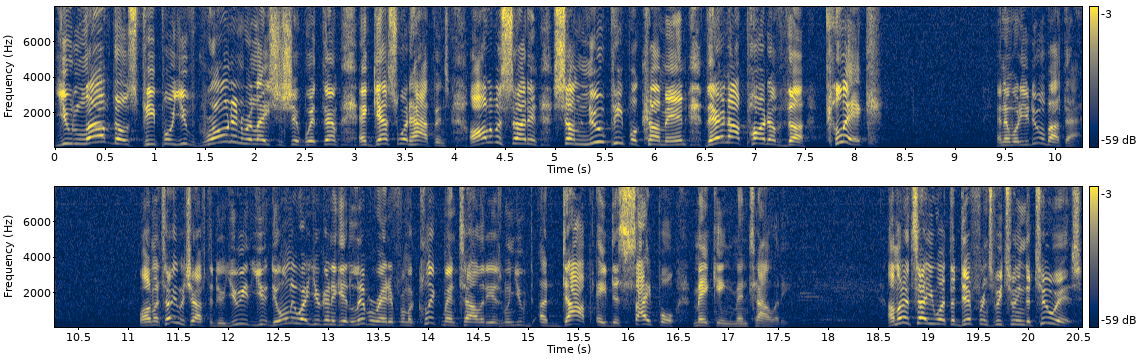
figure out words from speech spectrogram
You love those people. You've grown in relationship with them. And guess what happens? All of a sudden, some new people come in. They're not part of the clique. And then what do you do about that? Well, I'm going to tell you what you have to do. You, you, the only way you're going to get liberated from a clique mentality is when you adopt a disciple making mentality. I'm going to tell you what the difference between the two is.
